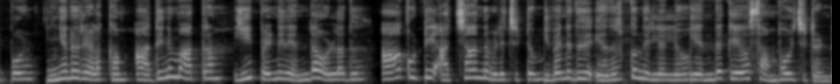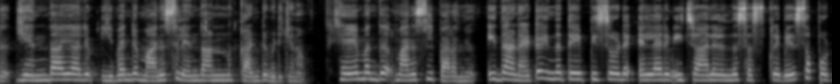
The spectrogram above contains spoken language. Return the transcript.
ഇപ്പോൾ ഇങ്ങനൊരു ഇളക്കം അതിനു മാത്രം ഈ പെണ്ണിന് എന്താ ഉള്ളത്? ആ കുട്ടി അച്ഛാന്ന് വിളിച്ചിട്ടും ഇവനിത് എതിർക്കുന്നില്ലല്ലോ. എന്തൊക്കെയോ സംഭവിച്ചിട്ടുണ്ട്. എന്തായാലും ഇവന്റെ മനസ്സിൽ എന്താണെന്ന് കണ്ടുപിടിക്കണം. ഹേമന്ത് മനസ്സിൽ പറഞ്ഞു. ഇതാണ് കേട്ടോ ഇന്നത്തെ എപ്പിസോഡ്. എല്ലാവരും ഈ ചാനൽ ഒന്ന് സബ്സ്ക്രൈബ് ചെയ്ത് സപ്പോർട്ട്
